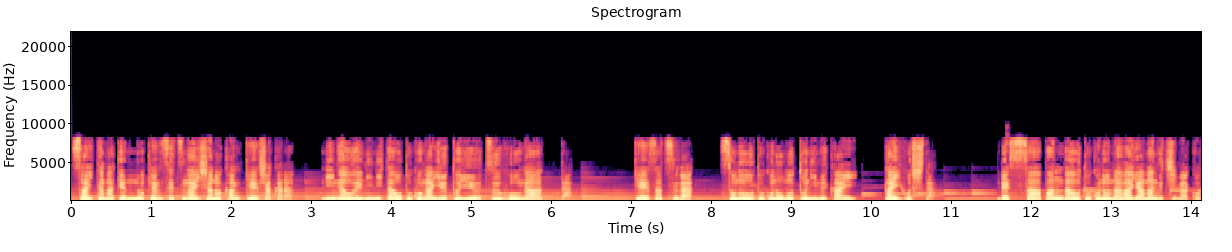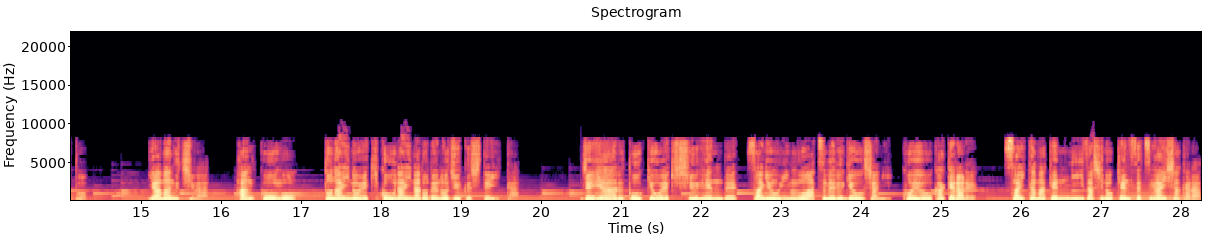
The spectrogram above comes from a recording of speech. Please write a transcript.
埼玉県の建設会社の関係者から似顔絵に似た男がいるという通報があった。警察はその男のもとに向かい逮捕した。レッサーパンダ男の名は山口誠。山口は犯行後都内の駅構内などで野宿していた。JR 東京駅周辺で作業員を集める業者に声をかけられ埼玉県新座市の建設会社から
